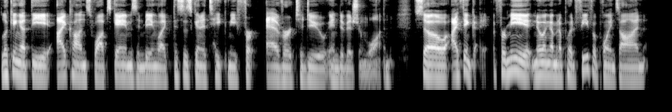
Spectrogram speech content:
looking at the icon swaps games and being like this is going to take me forever to do in division 1. So I think for me knowing I'm going to put FIFA points on,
